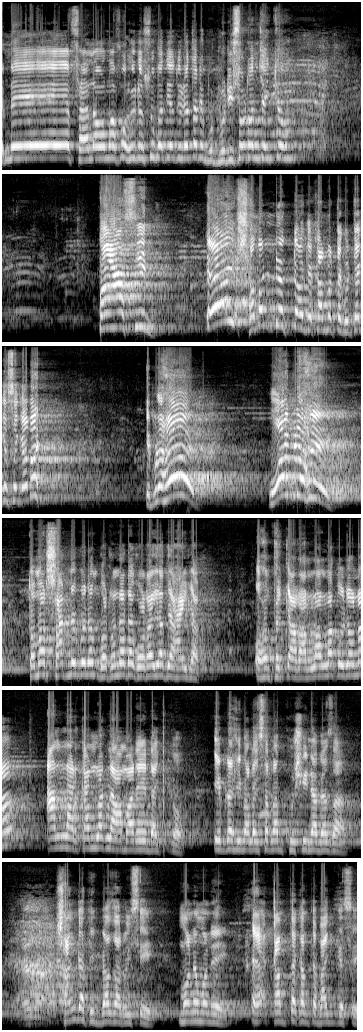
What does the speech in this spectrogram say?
এমনি ফ্যানওয়ালা ফহির সুবা দিয়ে দুইটা তারে বুটবুটি চটন চাইতো আসিল এই সামান্য একটু আগে কারবারটা ঘটে গেছে কেন? ইব্রাহিম, ও ইব্রাহিম, তোমার সামনে কইলাম ঘটনাটা গড়াইয়া দেখাইলাম। ওখান থেকে আর আল্লাহ আল্লাহ কইল না, আল্লাহর কাম লাগলে আমার এ দায়িত্ব ইব্রাহিম আলাইসাল্লাম খুশি না বেজা সাংঘাতিক বেজার হইছে। মনে মনে কাঁদতে কাঁদতে বাইক গেছে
